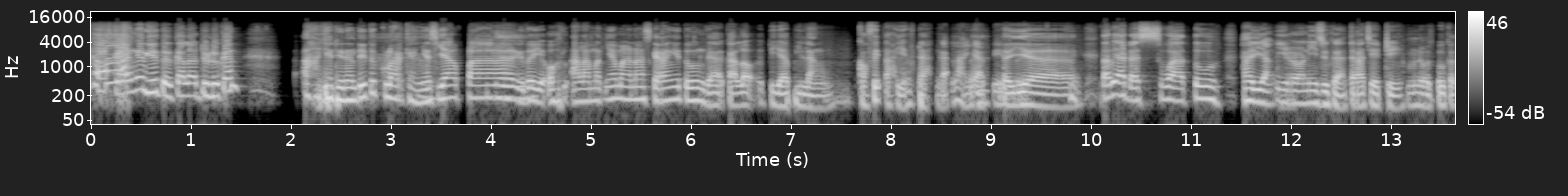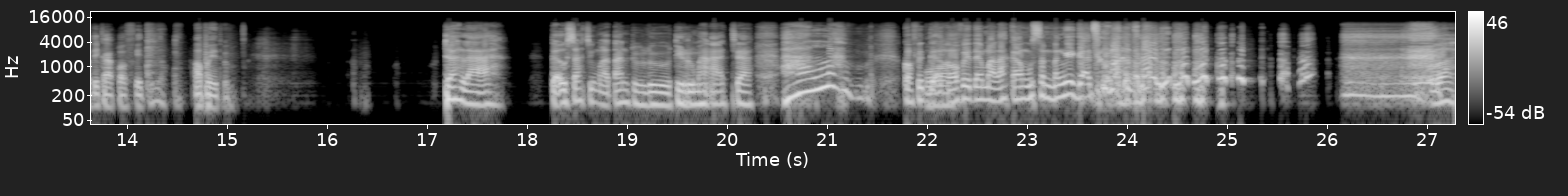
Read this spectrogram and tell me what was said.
Sekarang kan gitu. Kalau dulu kan ah yang dinanti itu keluarganya siapa gitu ya oh alamatnya mana sekarang itu enggak kalau dia bilang covid ah ya udah enggak layat gitu. Iya. tapi ada suatu hal yang ironi juga tragedi menurutku ketika covid itu Apa itu? udahlah Gak usah jumatan dulu di rumah aja. Alah, covid gak Wah. covid ya malah kamu senengnya gak jumatan. Wah,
